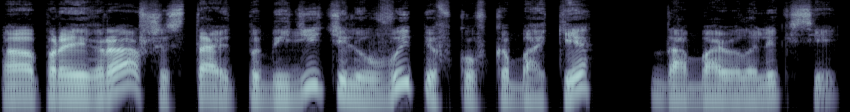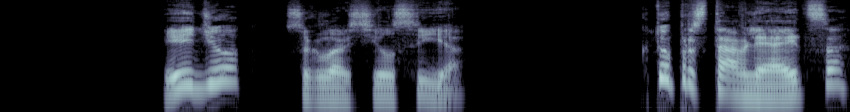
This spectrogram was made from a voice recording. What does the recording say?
«А проигравший ставит победителю выпивку в кабаке», — добавил Алексей. «Идет», — согласился я. «Кто проставляется?»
